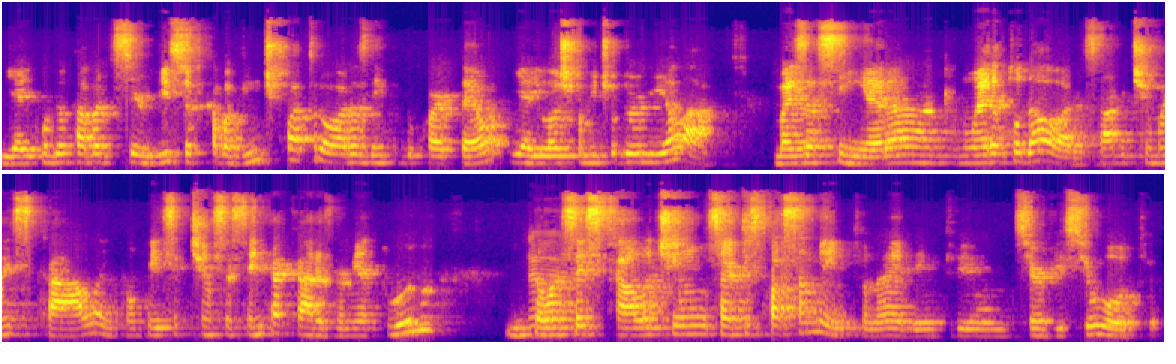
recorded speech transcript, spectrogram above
E aí quando eu estava de serviço, eu ficava 24 horas dentro do quartel e aí logicamente eu dormia lá. Mas assim, era não era toda hora, sabe? Tinha uma escala, então pensa que tinha 60 caras na minha turma, então uhum. essa escala tinha um certo espaçamento, né, entre um serviço e o outro.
